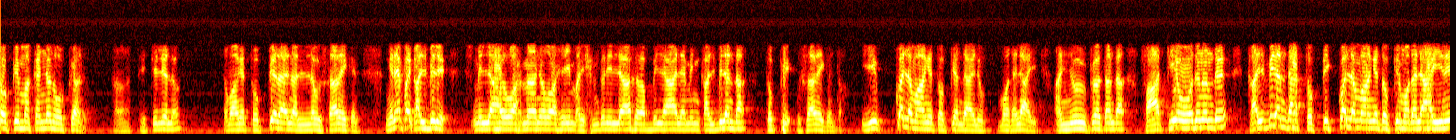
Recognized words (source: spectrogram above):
തൊപ്പിമ്മക്കന്നെ നോക്കുകയാണ്. ആ തെറ്റില്ലല്ലോ. നമ്മ അങ്ങനെ തൊപ്പിയതായി നല്ല ഉത്സാഹിക്കാൻ ഇങ്ങനെ ഇപ്പൊ കൽബിൽ ബിസ്മില്ലാഹി റഹ്മാൻ റഹീം കൽബിൽ തൊപ്പി ഉത്സാഹിക്കുന്നുണ്ടോ ഈ കൊല്ലം വാങ്ങിയ തൊപ്പി എന്തായാലും മുതലായി. അഞ്ഞൂറ് രൂപ എന്താ? ഫാത്തിയ ഓതുന്നുണ്ട്. കൽബിലെന്താ തൊപ്പിക്കൊല്ലം വാങ്ങിയ തൊപ്പി മുതലായിന്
